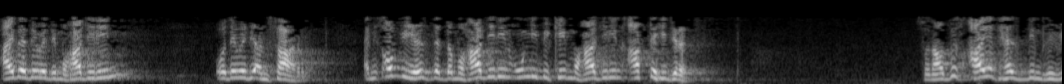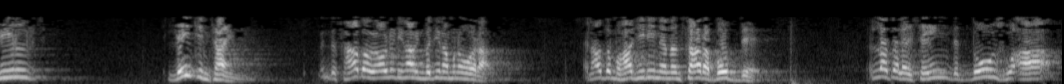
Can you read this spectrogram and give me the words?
Either they were the muhajirin or they were the ansar. And it's obvious that the muhajirin only became muhajirin after Hijrat. So now this ayat has been revealed late in time. When the Sahaba were already now in Medina Munawwara. And now the Muhajirin and Ansar are both there. Allah Ta'ala is saying that those who are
